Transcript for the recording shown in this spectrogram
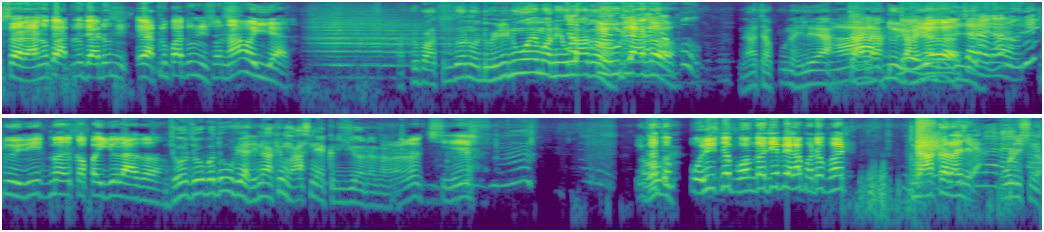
સર આનું તો આટલું જાડું ની- એ આટલું પાતળું નિશો ના હોય યાર. આટલું પાતળું તો હોય દોયડીનું હોય મને એવું લાગે. એવું જ લાગે. ના ચપ્પુ નહીં લે આ. ચાઇના દોયડી. દોયડી. માં કપાઈ જો લાગે. જો જો બધું વેરી નાખ્યું માસ નીકળી ગયો અરે છે. તો પોલીસ ને ફોન કરજે પેલા ફટોફટ. ના કરાય લે પોલીસ નો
